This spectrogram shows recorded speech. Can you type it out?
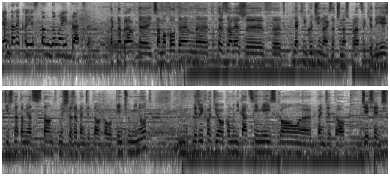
Jak daleko jest stąd do mojej pracy? Tak naprawdę samochodem e, to też zależy w, w jakich godzinach zaczynasz pracę, kiedy jeździsz, natomiast stąd myślę, że będzie to około 5 minut. Mm, Jeżeli chodzi o komunikację miejską, e, będzie to 10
